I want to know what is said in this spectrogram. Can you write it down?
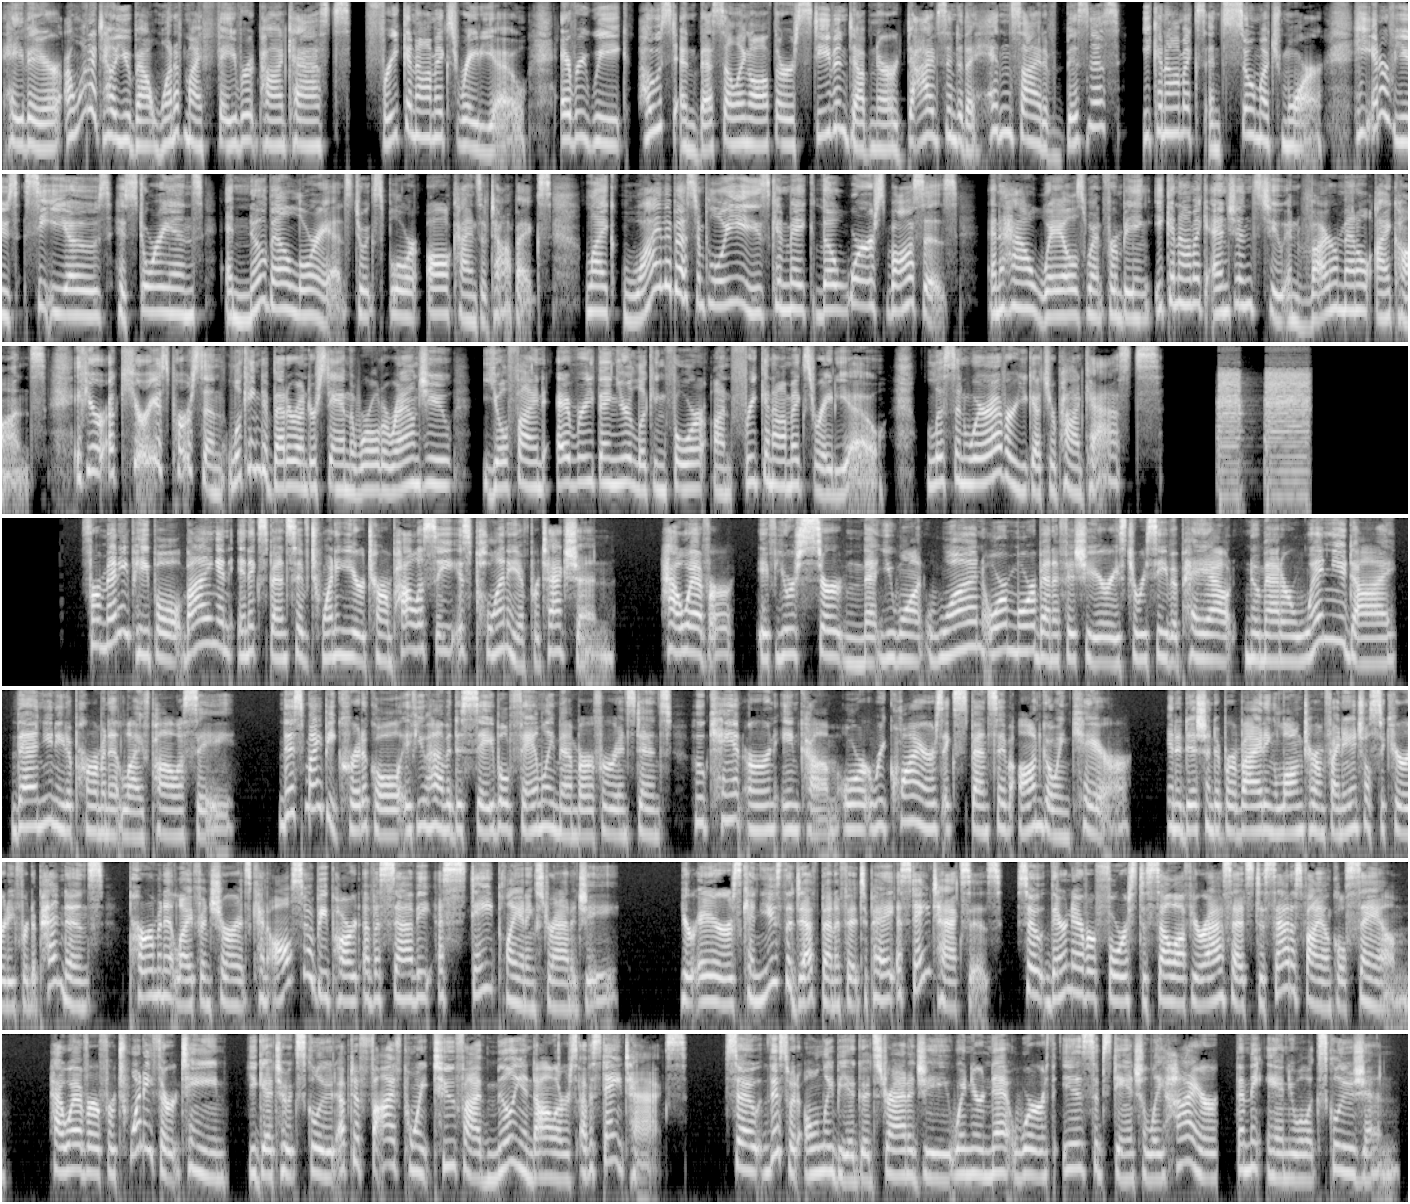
Hey there, I want to tell you about one of my favorite podcasts, Freakonomics Radio. Every week, host and best-selling author Stephen Dubner dives into the hidden side of business, economics, and so much more. He interviews CEOs, historians, and Nobel laureates to explore all kinds of topics, like why the best employees can make the worst bosses – and how whales went from being economic engines to environmental icons. If you're a curious person looking to better understand the world around you, you'll find everything you're looking for on Freakonomics Radio. Listen wherever you get your podcasts. For many people, buying an inexpensive 20 year term policy is plenty of protection. However, if you're certain that you want one or more beneficiaries to receive a payout no matter when you die, then you need a permanent life policy. This might be critical if you have a disabled family member, for instance, who can't earn income or requires expensive ongoing care. In addition to providing long term financial security for dependents, permanent life insurance can also be part of a savvy estate planning strategy. Your heirs can use the death benefit to pay estate taxes, so they're never forced to sell off your assets to satisfy Uncle Sam. However, for 2013, you get to exclude up to $5.25 million of estate tax. So, this would only be a good strategy when your net worth is substantially higher than the annual exclusion.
